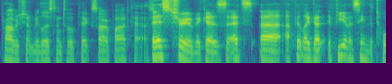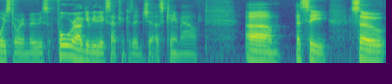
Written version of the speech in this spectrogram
probably shouldn't be listening to a Pixar podcast. It's true because that's. Uh, I feel like that if you haven't seen the Toy Story movies, four I'll give you the exception because it just came out. Um, let's see. So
